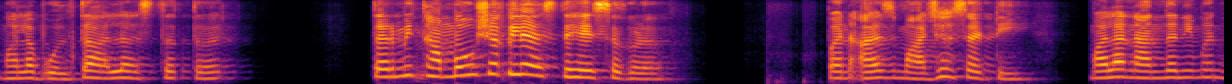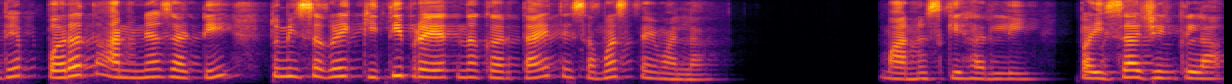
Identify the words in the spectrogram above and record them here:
मला बोलता आलं असतं तर? तर मी थांबवू शकले असते हे सगळं. पण आज माझ्यासाठी मला नांदणीमध्ये परत आणण्यासाठी तुम्ही सगळे किती प्रयत्न करताय ते समजतंय मला. माणुसकी हरली पैसा जिंकला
